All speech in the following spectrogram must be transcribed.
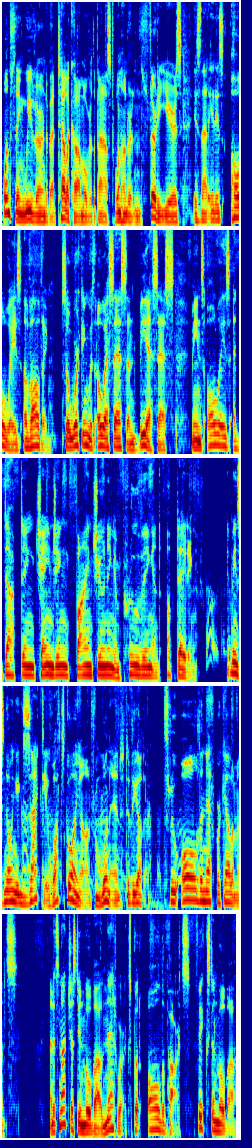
One thing we've learned about telecom over the past 130 years is that it is always evolving. So, working with OSS and BSS means always adapting, changing, fine tuning, improving, and updating. It means knowing exactly what's going on from one end to the other through all the network elements. And it's not just in mobile networks, but all the parts, fixed and mobile,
